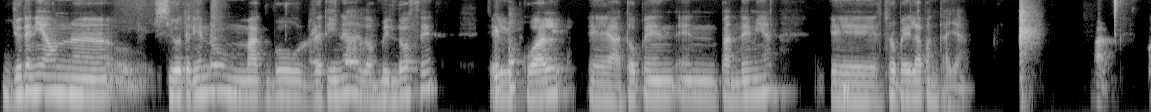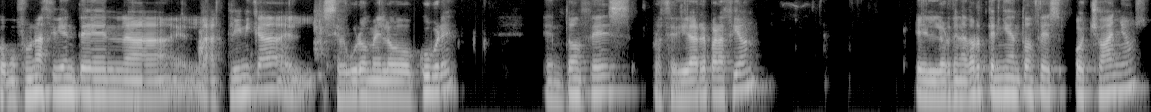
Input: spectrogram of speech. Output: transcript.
yo tenía un, eh, sigo teniendo un MacBook Retina de 2012, el cual a tope en, pandemia estropeé la pantalla. Vale como fue un accidente en la, clínica, el seguro me lo cubre. Entonces procedí a la reparación. El ordenador tenía entonces ocho años,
